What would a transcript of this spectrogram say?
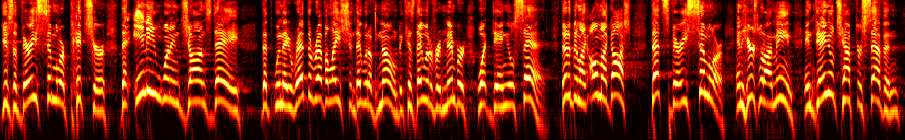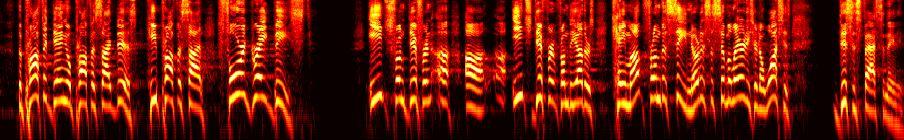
gives a very similar picture that anyone in John's day that when they read the revelation, they would have known because they would have remembered what Daniel said. They'd have been like, oh my gosh, that's very similar. And here's what I mean. In Daniel chapter 7, the prophet Daniel prophesied this. He prophesied four great beasts each from different, uh, uh, uh, each different from the others, came up from the sea. Notice the similarities here. Now watch this. This is fascinating.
